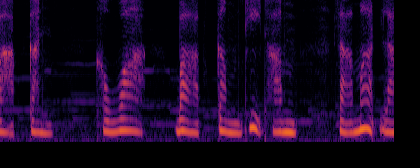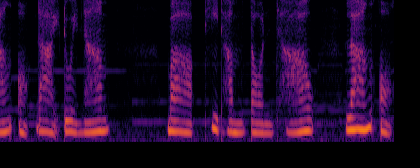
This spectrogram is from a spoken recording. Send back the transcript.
บาปกัน เขาว่า บาปกรรมที่ทำสามารถล้างออกได้ด้วยน้ำบาปที่ทำตอนเช้า ล้างออก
